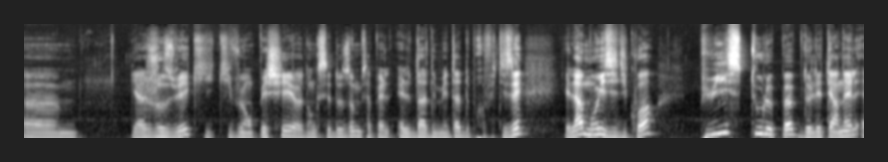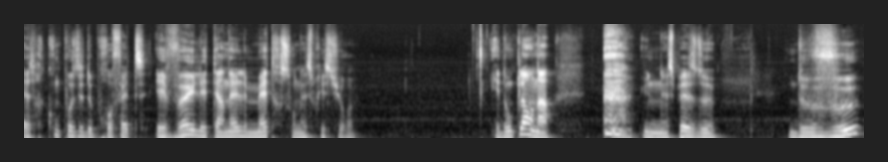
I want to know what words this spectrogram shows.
il y a Josué qui, qui veut empêcher donc ces deux hommes qui s'appellent Eldad et Médad de prophétiser. Et là, Moïse, il dit quoi? Puisse tout le peuple de l'Éternel être composé de prophètes, et veuille l'Éternel mettre son esprit sur eux. Et donc là, on a une espèce de, de vœu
